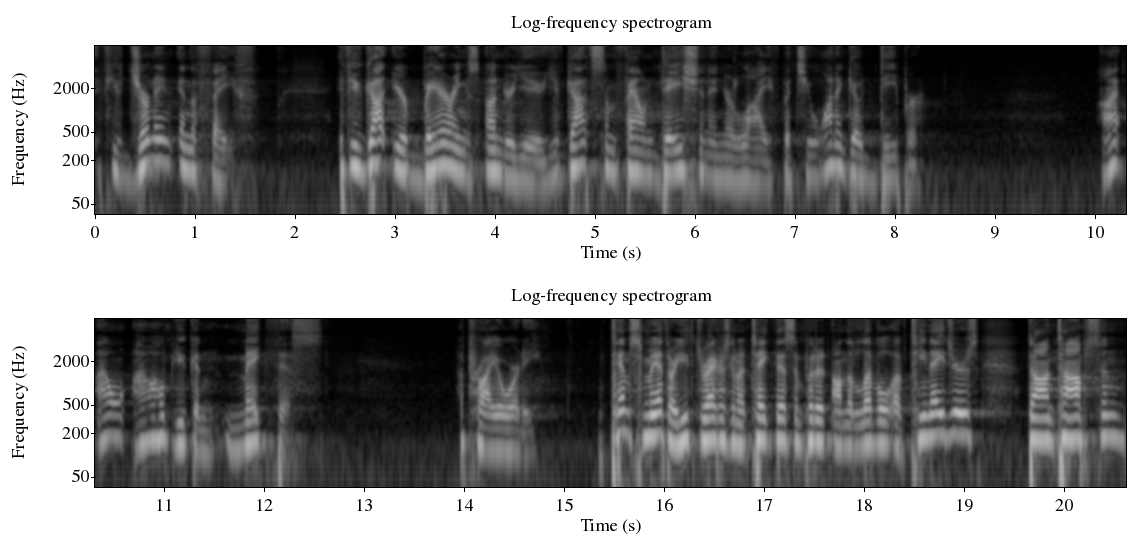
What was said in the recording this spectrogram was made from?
if you've journeyed in the faith, if you've got your bearings under you, you've got some foundation in your life, but you want to go deeper, I, I, I hope you can make this a priority. Tim Smith, our youth director, is going to take this and put it on the level of teenagers. Don Thompson,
